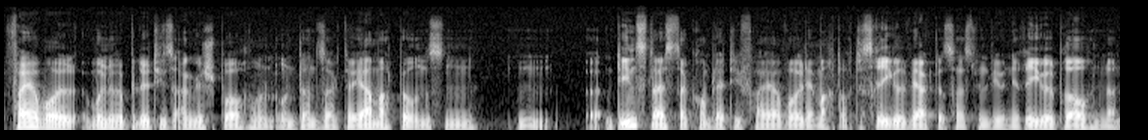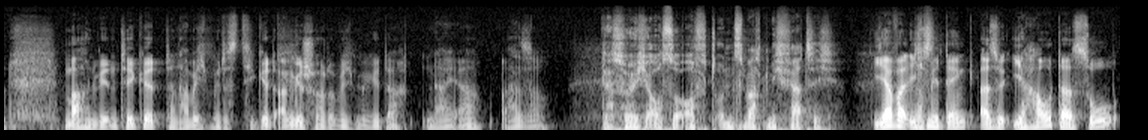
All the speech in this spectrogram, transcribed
Firewall-Vulnerabilities angesprochen und dann sagt er, ja, macht bei uns ein, ein, äh, Dienstleister komplett die Firewall, der macht auch das Regelwerk. Das heißt, wenn wir eine Regel brauchen, dann machen wir ein Ticket. Dann habe ich mir das Ticket angeschaut, habe ich mir gedacht, naja, also. Das höre ich auch so oft und es macht mich fertig. Ja, weil das ich mir denke, also ihr haut das so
